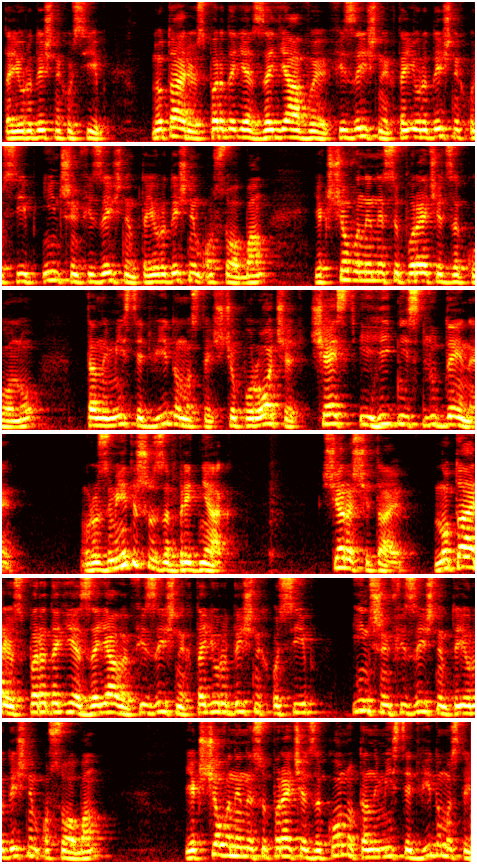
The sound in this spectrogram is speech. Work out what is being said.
та юридичних осіб. Нотаріус передає заяви фізичних та юридичних осіб іншим фізичним та юридичним особам, якщо вони не суперечать закону та не містять відомостей, що порочать честь і гідність людини. Розумієте, що за брідняк? Ще раз читаю. Нотаріус передає заяви фізичних та юридичних осіб іншим фізичним та юридичним особам, якщо вони не суперечать закону та не містять відомостей,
